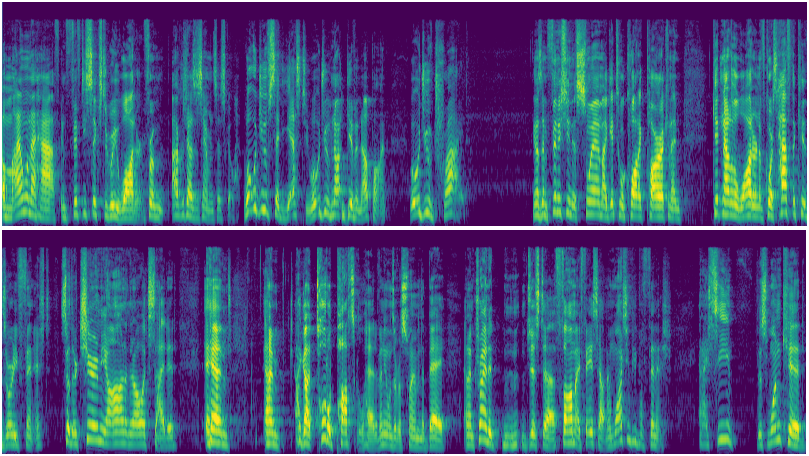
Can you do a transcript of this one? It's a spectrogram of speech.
a mile and a half in 56 degree water from Alcatraz to San Francisco. What would you have said yes to? What would you have not given up on? What would you have tried? You know, as I'm finishing this swim, I get to aquatic park and I'm getting out of the water, and of course, half the kids already finished. So they're cheering me on and they're all excited. And I'm, I got total popsicle head if anyone's ever swam in the bay and I'm trying to just uh, thaw my face out, and I'm watching people finish. And I see this one kid,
